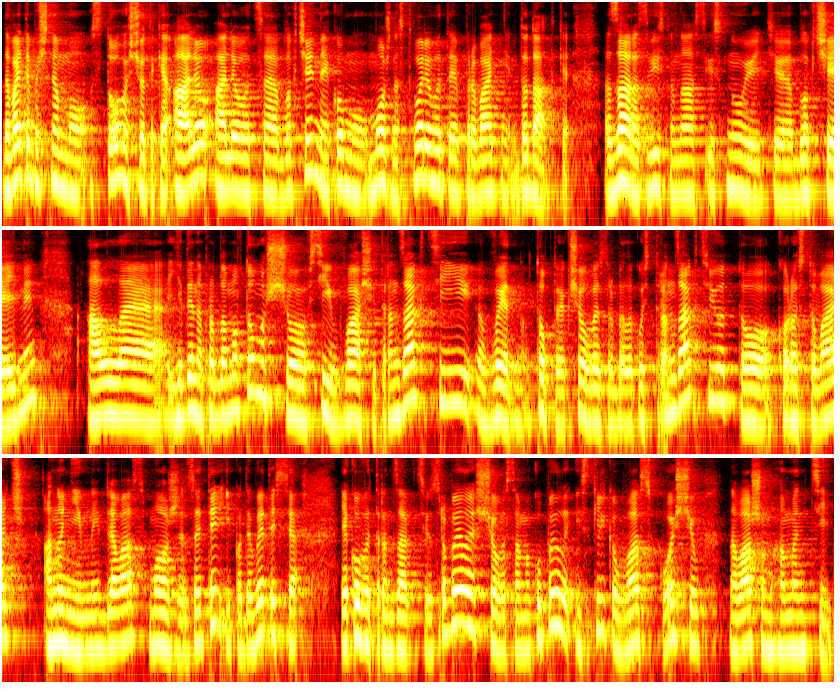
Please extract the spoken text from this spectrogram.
Давайте почнемо з того, що таке Alio. Alio – це блокчейн, на якому можна створювати приватні додатки. Зараз, звісно, у нас існують е, блокчейни, але єдина проблема в тому, що всі ваші транзакції видно. Тобто, якщо ви зробили якусь транзакцію, то користувач анонімний для вас може зайти і подивитися, яку ви транзакцію зробили, що ви саме купили і скільки у вас коштів на вашому гаманці.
